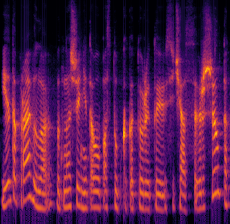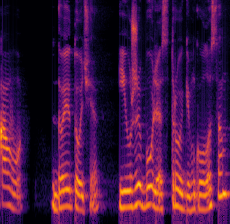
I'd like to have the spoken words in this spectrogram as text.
и это правило в отношении того поступка, который ты сейчас совершил, таково. Двоеточие. И уже более строгим голосом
